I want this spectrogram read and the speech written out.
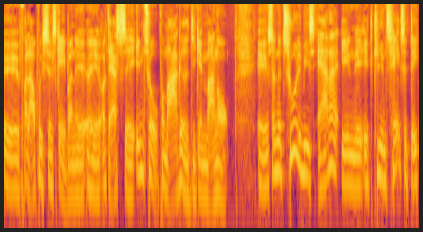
øh, fra lavprisselskaberne øh, og deres øh, indtog på markedet igennem mange år. Øh, så naturligvis er der en, øh, et klientel til det,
